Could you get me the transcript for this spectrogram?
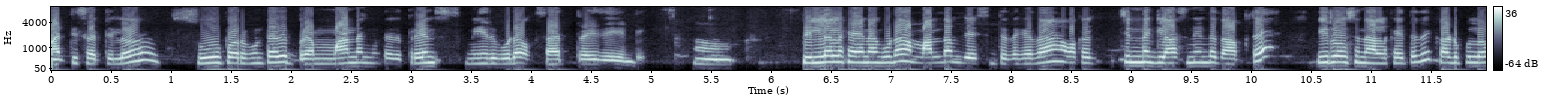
మట్టి సట్టిలో సూపర్గా ఉంటుంది బ్రహ్మాండంగా ఉంటుంది. ఫ్రెండ్స్ మీరు కూడా ఒకసారి ట్రై చేయండి. పిల్లలకైనా కూడా మందం చేసి ఉంటుంది కదా ఒక చిన్న గ్లాస్ నిండా తాపితే ఈ అవుతుంది కడుపులో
